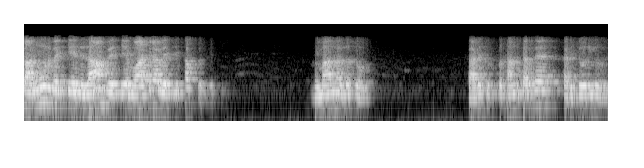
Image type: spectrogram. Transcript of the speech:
قانون وچ نظام وچ معاشرہ وچ سب کچھ ایمان نال دسو۔ ساڈے تو پسند کردا ہے ساڈی چوری ہوے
